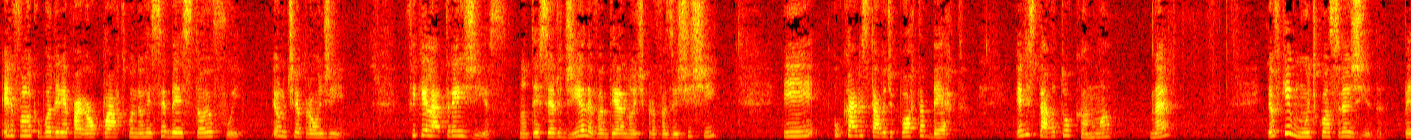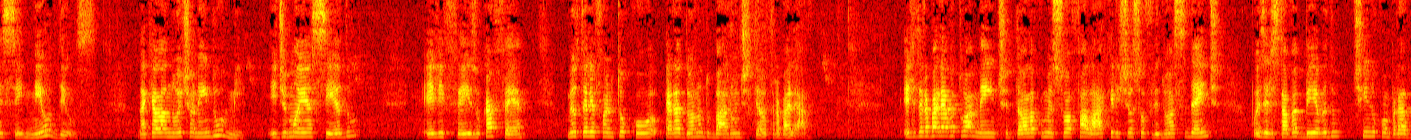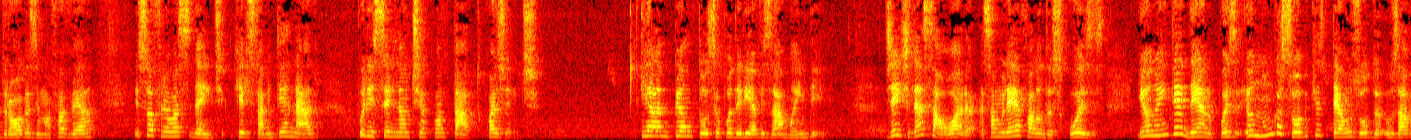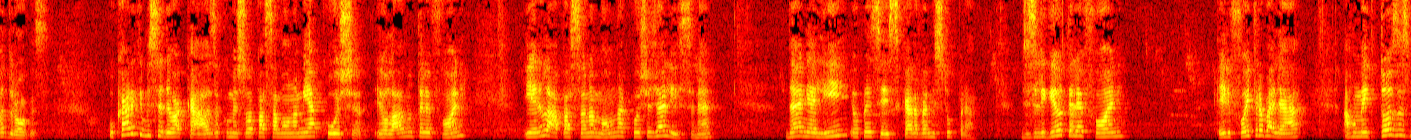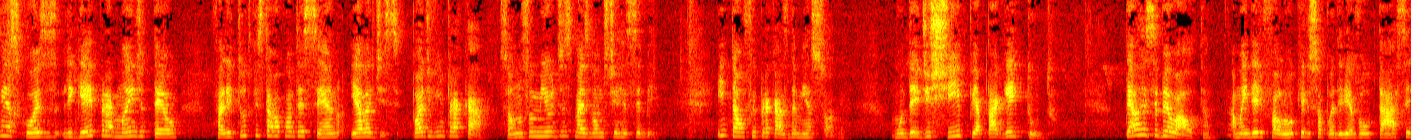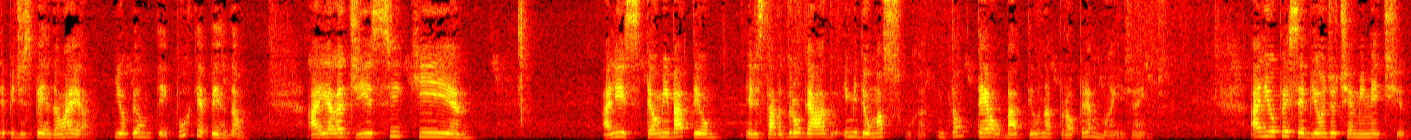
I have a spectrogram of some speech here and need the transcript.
Ele falou que eu poderia pagar o quarto quando eu recebesse, então eu fui. Eu não tinha para onde ir. Fiquei lá três dias. No terceiro dia, levantei à noite para fazer xixi e o cara estava de porta aberta. Ele estava tocando uma, né? Eu fiquei muito constrangida. Pensei, meu Deus. Naquela noite eu nem dormi. E de manhã cedo ele fez o café. Meu telefone tocou, era a dona do bar onde Theo trabalhava. Ele trabalhava atualmente, então ela começou a falar que ele tinha sofrido um acidente, pois ele estava bêbado, tinha ido comprar drogas em uma favela e sofreu um acidente, que ele estava internado por isso ele não tinha contato com a gente. E ela me perguntou se eu poderia avisar a mãe dele. Gente, nessa hora, essa mulher ia falando as coisas e eu não entendendo, pois eu nunca soube que Theo usava drogas. O cara que me cedeu a casa começou a passar a mão na minha coxa. Eu lá no telefone e ele lá passando a mão na coxa de Alice, né? Dani, ali eu pensei, esse cara vai me estuprar. Desliguei o telefone, ele foi trabalhar Arrumei todas as minhas coisas, liguei para a mãe de Theo, falei tudo o que estava acontecendo e ela disse: Pode vir para cá, somos humildes, mas vamos te receber. Então fui para casa da minha sogra. Mudei de chip, apaguei tudo. Theo recebeu alta. A mãe dele falou que ele só poderia voltar se ele pedisse perdão a ela. E eu perguntei: por que perdão? Aí ela disse que Alice, Theo me bateu. Ele estava drogado e me deu uma surra. Então Theo bateu na própria mãe, gente. Ali eu percebi onde eu tinha me metido.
